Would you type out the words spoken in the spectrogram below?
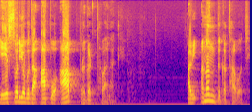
એ ઐશ્વર્યો બધા આપોઆપ પ્રગટ થવા લાગે. આવી અનંત કથાઓ છે.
